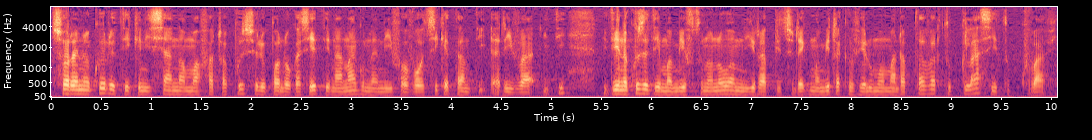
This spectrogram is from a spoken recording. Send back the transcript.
Isaorana ihany koa ireo teknisiana mafatrapo sy ireo mpanao gazety nanangona ny vaovaontsika tamin'ity hariva ity. Ny tena kosa dia mamehy fotoana anao amin'ny rahampitso ndraiky. Mametraka ny veloma mandra-pitavy ary tompoko lahy sy tompoko vavy.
